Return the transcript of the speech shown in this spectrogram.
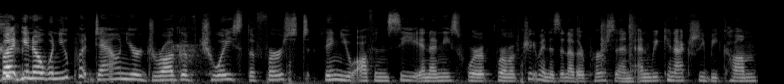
But you know, when you put down your drug of choice, the first thing you often see in any sort form of treatment is another person, and we can actually become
